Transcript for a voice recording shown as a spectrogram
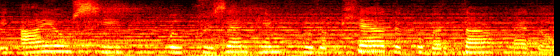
the IOC will present him with a Pierre de Coubertin medal.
